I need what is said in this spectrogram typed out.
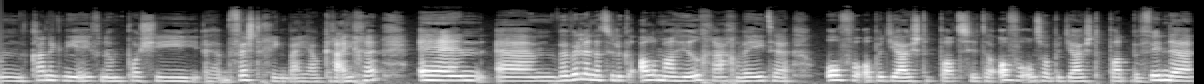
um, kan ik niet even een portie bevestiging bij jou krijgen? En um, we willen natuurlijk allemaal heel graag weten of we op het juiste pad zitten, of we ons op het juiste pad bevinden.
